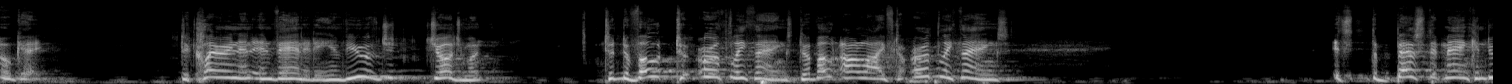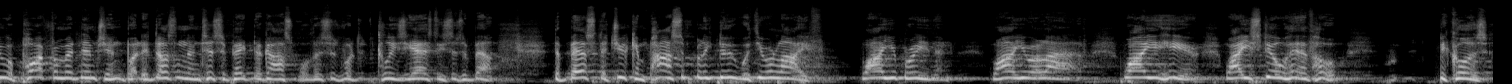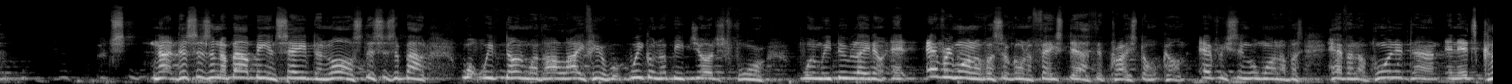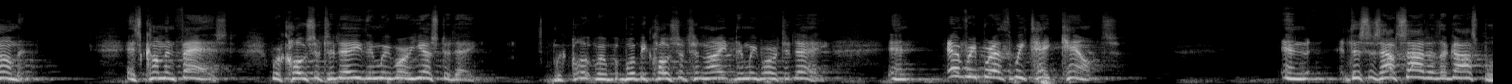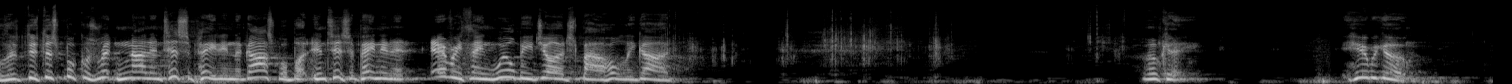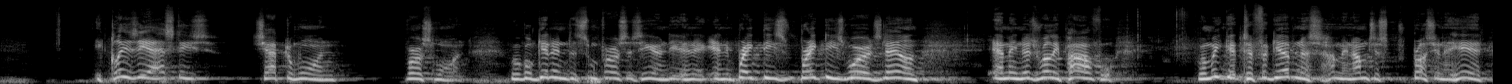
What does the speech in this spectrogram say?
Okay. Declaring it in vanity, in view of ju- judgment, to devote to earthly things, devote our life to earthly things It's the best that man can do apart from redemption, but it doesn't anticipate the gospel. This is what Ecclesiastes is about. The best that you can possibly do with your life while you're breathing, while you're alive, while you're here, while you still have hope. Because not, this isn't about being saved and lost. This is about what we've done with our life here, what we're going to be judged for when we do lay down. And every one of us are going to face death if Christ don't come. Every single one of us have an appointed time, and it's coming. It's coming fast. We're closer today than we were yesterday. We're clo- we'll be closer tonight than we were today. And every breath we take counts. And this is outside of the gospel. This book was written not anticipating the gospel, but anticipating that everything will be judged by a holy God. Okay, here we go. Ecclesiastes chapter 1, verse 1. We're going to get into some verses here and, and, and break, these, break these words down. I mean, it's really powerful. When we get to forgiveness, I mean, I'm just brushing ahead.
